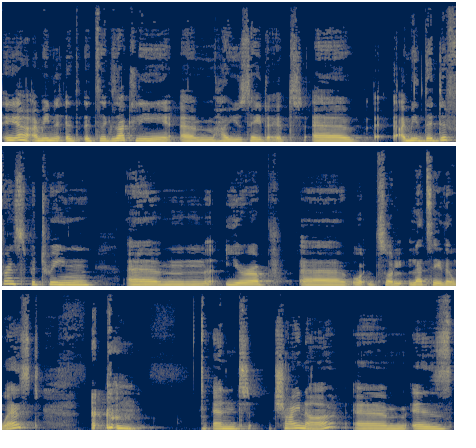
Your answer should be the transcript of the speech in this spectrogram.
Yeah, I mean, it, it's exactly um, how you say that. Uh, I mean, the difference between um, Europe, uh, or, so let's say the West, and China um, is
